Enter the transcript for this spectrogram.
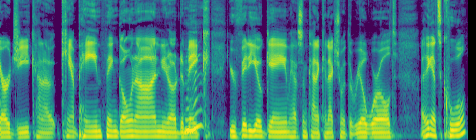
ARG kind of campaign thing going on, you know, to make your video game have some kind of connection with the real world. I think that's cool.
